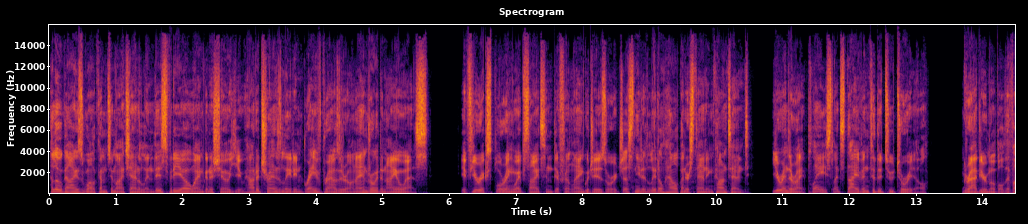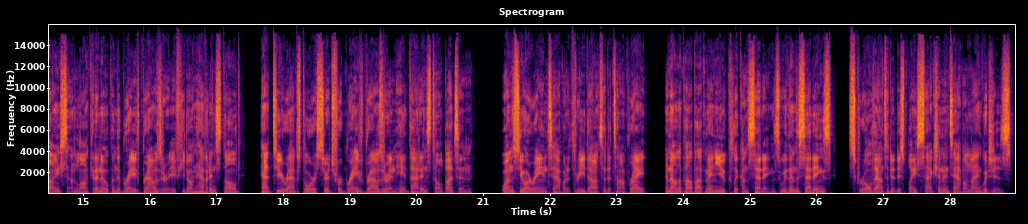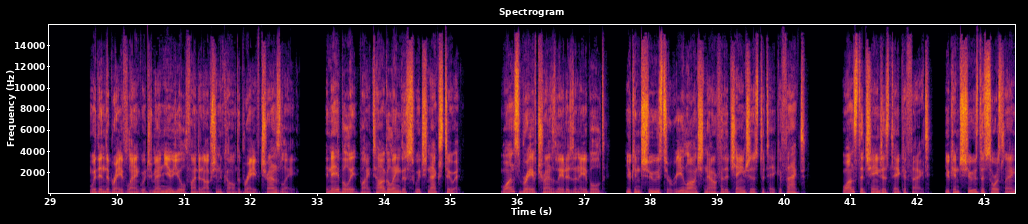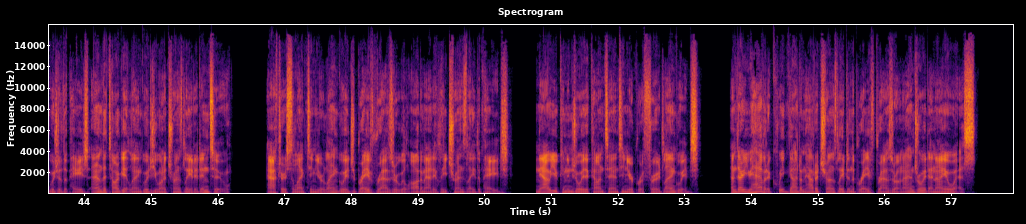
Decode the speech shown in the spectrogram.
Hello guys, welcome to my channel. In this video, I'm going to show you how to translate in Brave browser on Android and iOS. If you're exploring websites in different languages or just need a little help understanding content, you're in the right place. Let's dive into the tutorial. Grab your mobile device, unlock it and open the Brave browser. If you don't have it installed, head to your app store, search for Brave browser and hit that install button. Once you are in, tap on the three dots at the top right, and on the pop-up menu, click on Settings. Within the settings, scroll down to the Display section and tap on Languages. Within the Brave language menu, you'll find an option called Brave Translate. Enable it by toggling the switch next to it. Once Brave Translate is enabled, you can choose to relaunch now for the changes to take effect. Once the changes take effect, you can choose the source language of the page and the target language you want to translate it into. After selecting your language, Brave Browser will automatically translate the page. Now you can enjoy the content in your preferred language. And there you have it, a quick guide on how to translate in the Brave browser on Android and iOS.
